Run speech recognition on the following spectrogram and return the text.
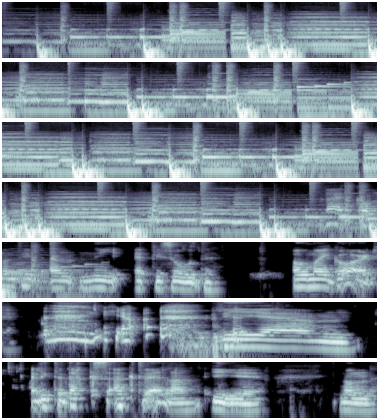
Välkommen til en ny episode. Oh my god! ja. Vi är lite dagsaktuella i någon,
